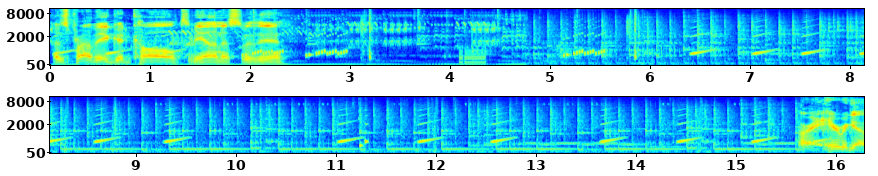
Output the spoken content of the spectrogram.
That's probably a good call, to be honest with you. Here we go.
